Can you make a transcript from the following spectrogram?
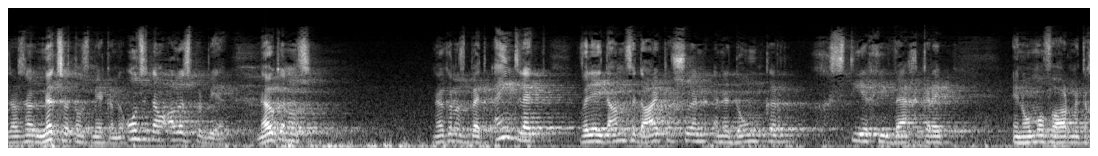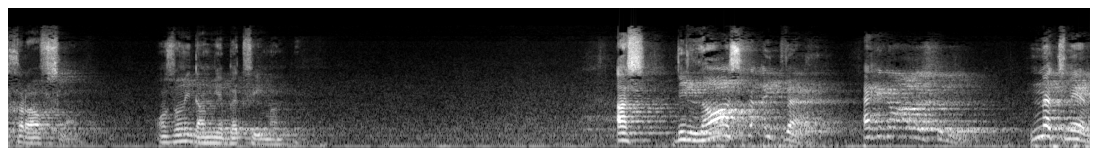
daar's nou niks wat ons meer kan doen. Ons het nou alles probeer. Nou kan ons nou kan ons bid. Eintlik wil jy dan vir daai persoon in 'n donker steegie wegkruip en hom of haar met 'n graaf slaan. Ons wil nie dan meer bid vir iemand nie. As die laaste uitweg. Ek het nou alles gedoen. Niks meer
